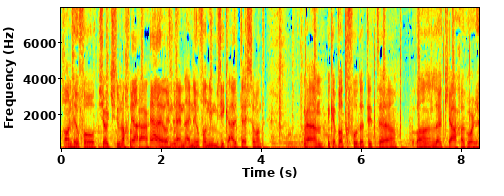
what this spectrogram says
Gewoon heel veel showtjes doen achter elkaar. ja, heel goed. en, en, en heel veel nieuwe muziek uittesten. Want ehm, ik heb wel het gevoel dat dit eh, wel een leuk jaar gaat worden.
